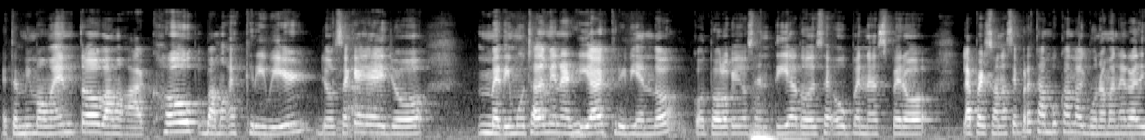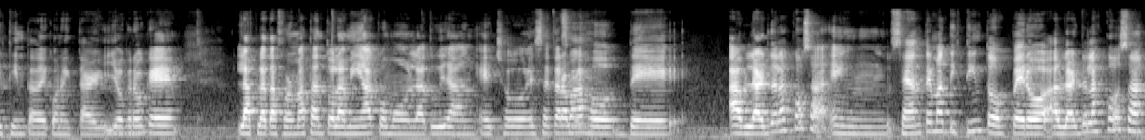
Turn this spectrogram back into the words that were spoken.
este es mi momento, vamos a cope, vamos a escribir. Yo sé que yo metí mucha de mi energía escribiendo con todo lo que yo sentía, todo ese openness, pero las personas siempre están buscando alguna manera distinta de conectar. Y yo creo que las plataformas, tanto la mía como la tuya, han hecho ese trabajo de hablar de las cosas en sean temas distintos, pero hablar de las cosas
